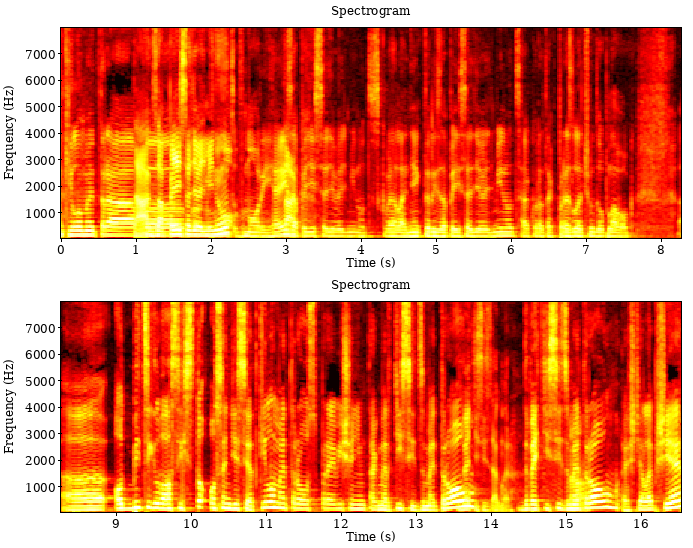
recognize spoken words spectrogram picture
km Tak, za 59 minút. V, v mori, hej? Tak. Za 59 minút, skvelé. Niektorí za 59 minút sa akorát tak prezlečú do plavok. Uh, odbicykloval si 180 km s prevýšením takmer 1000 metrov. 2000 takmer. 2000 No. metrov, ešte lepšie.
